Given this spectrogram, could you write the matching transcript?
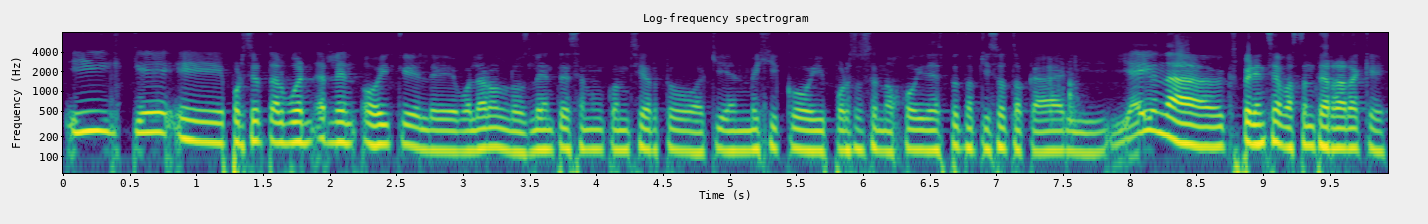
Y que, eh, por cierto, al buen Erlen hoy que le volaron los lentes en un concierto aquí en México y por eso se enojó y después no quiso tocar. Y hay una experiencia bastante rara que,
